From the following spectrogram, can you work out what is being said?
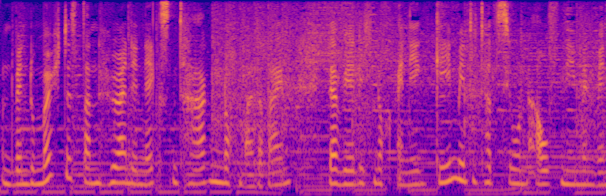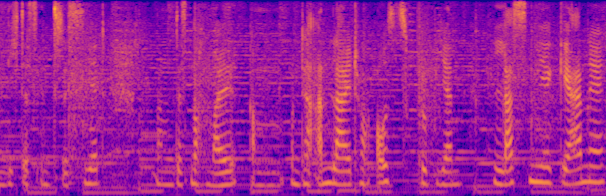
Und wenn du möchtest, dann hör in den nächsten Tagen nochmal rein. Da werde ich noch eine Gehmeditation aufnehmen, wenn dich das interessiert, das nochmal um, unter Anleitung auszuprobieren. Lass mir gerne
